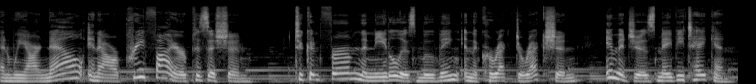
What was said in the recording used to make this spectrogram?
and we are now in our pre-fire position. To confirm the needle is moving in the correct direction, images may be taken.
